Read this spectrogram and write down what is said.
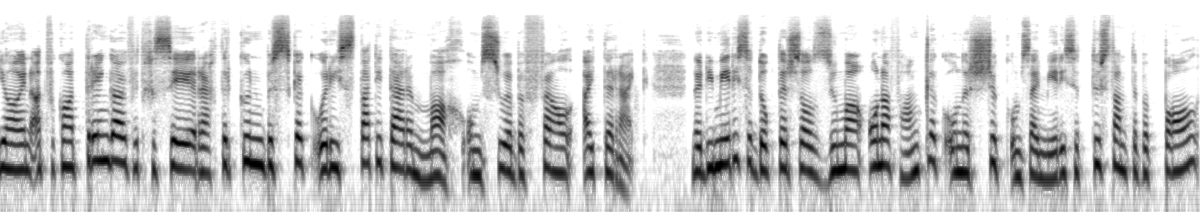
Ja, en advokaat Trengove het gesê regter Koen beskik oor die statutêre mag om so bevel uit te reik. Nou die mediese dokter sal Zuma onafhanklik ondersoek om sy mediese toestand te bepaal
